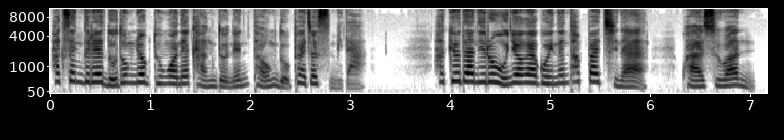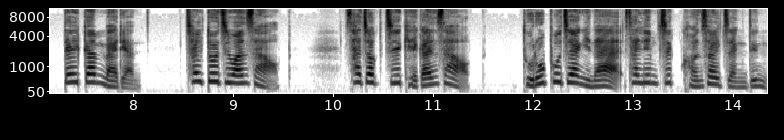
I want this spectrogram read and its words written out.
학생들의 노동력 동원의 강도는 더욱 높아졌습니다. 학교 단위로 운영하고 있는 텃밭이나 과수원, 땔감 마련, 철도 지원 사업, 사적지 개간 사업, 도로 포장이나 산림집 건설장 등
